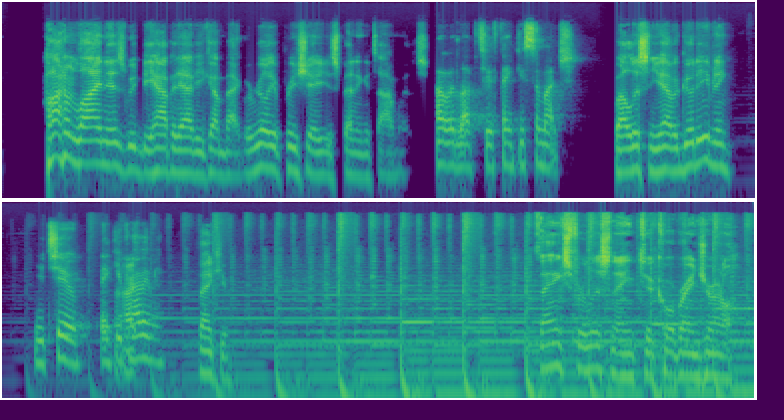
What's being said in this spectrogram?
bottom line is we'd be happy to have you come back. We really appreciate you spending your time with us. I would love to. Thank you so much. Well, listen, you have a good evening. You too. Thank you for All right. having me. Thank you. Thanks for listening to Core Brain Journal.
